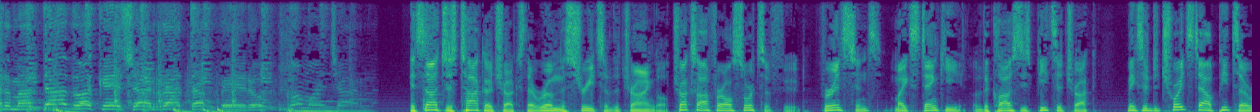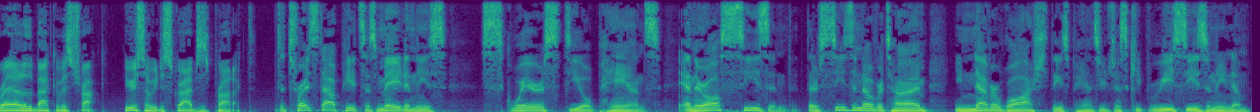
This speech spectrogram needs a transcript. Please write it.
Haber matado a aquella rata, pero ¿cómo echarla? It's not just taco trucks that roam the streets of the Triangle. Trucks offer all sorts of food. For instance, Mike Stenke of the Klausie's Pizza Truck makes a Detroit style pizza right out of the back of his truck. Here's how he describes his product. Detroit style pizza is made in these square steel pans, and they're all seasoned. They're seasoned over time. You never wash these pans, you just keep re seasoning them.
